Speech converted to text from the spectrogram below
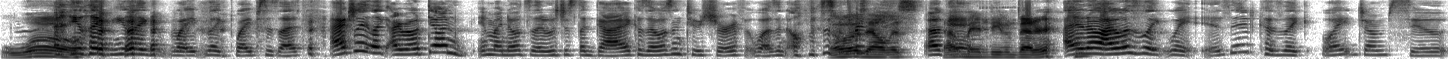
Whoa. he like he like wipe like wipes his eyes. Actually, like I wrote down in my notes that it was just a guy because I wasn't too sure if it was an Elvis. Oh, it was Elvis. Okay. That made it even better. I know. I was like, wait, is it? Because like white jumpsuit,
